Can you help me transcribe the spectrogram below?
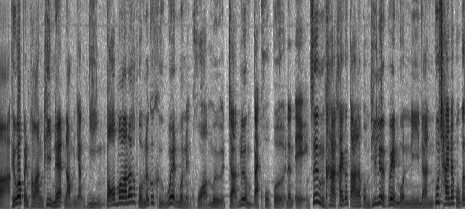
มาก ถือว่าเป็นพลังที่แนะนำอย่างยิ่ง ต่อมานะครับผมนั่นก็คือเวทมนต์แห่งความมืดจากเรื่อง Black Clover นั่นเอง ซึ่งหากใครก็ตามนะผมที่เลือกเวทมนต์นี้นั้น ผู้ใช้นะผมก็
